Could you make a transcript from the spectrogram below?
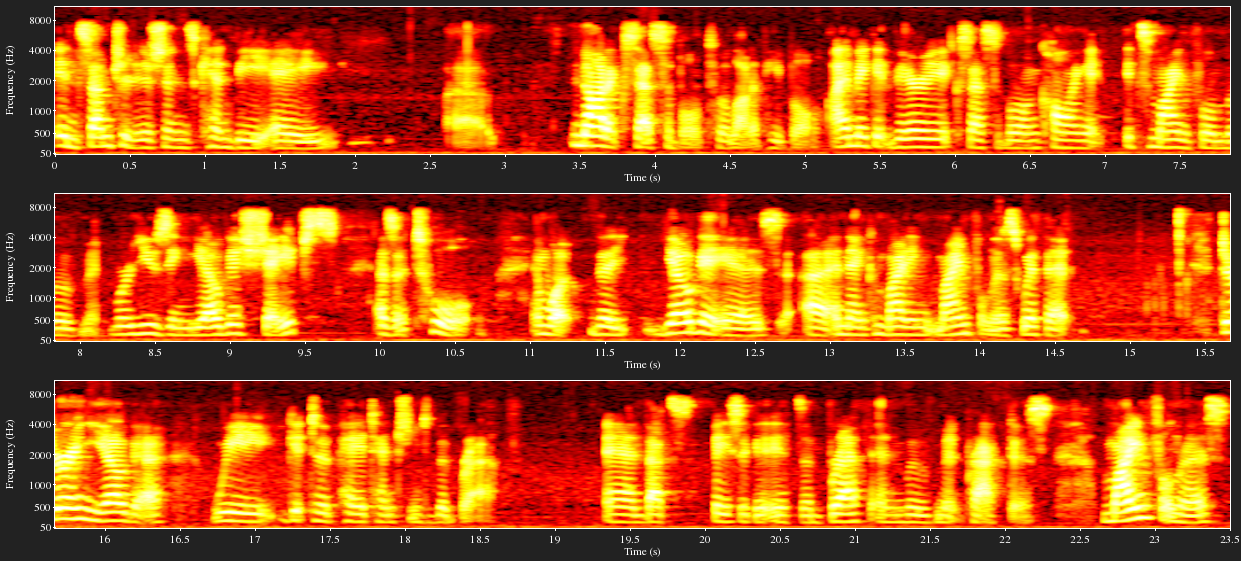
in some traditions can be a uh, not accessible to a lot of people. I make it very accessible and calling it it's mindful movement. We're using yoga shapes as a tool, and what the yoga is, uh, and then combining mindfulness with it during yoga, we get to pay attention to the breath. And that's basically it's a breath and movement practice. Mindfulness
